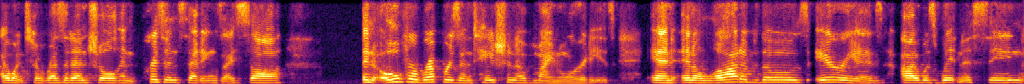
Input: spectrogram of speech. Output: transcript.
I went to residential and prison settings, I saw an overrepresentation of minorities. And in a lot of those areas, I was witnessing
